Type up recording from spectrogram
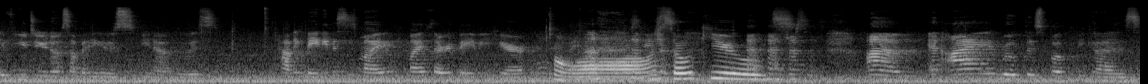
if you do know somebody who's, you know, who is having baby, this is my my third baby here. Aw, so cute. um, and I wrote this book because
